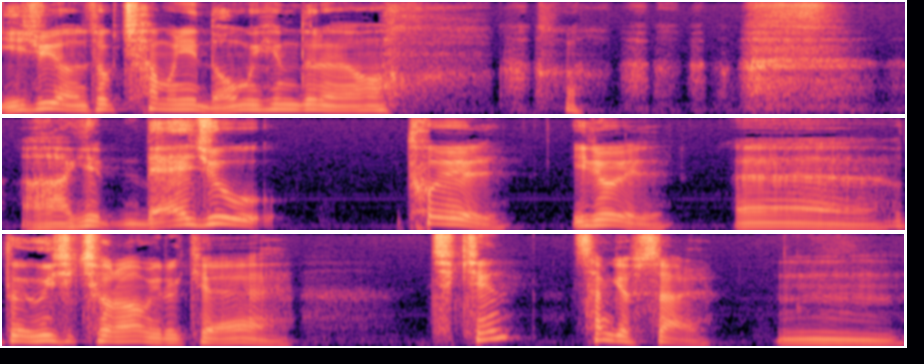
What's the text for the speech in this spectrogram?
2주 연속 참으니 너무 힘드네요. 아, 이게 매주 토요일, 일요일, 에, 예, 어떤 의식처럼 이렇게 치킨, 삼겹살, 음,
